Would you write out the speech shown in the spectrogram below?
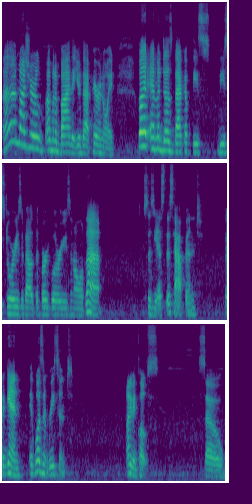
I'm not sure I'm to buy that you're that paranoid. But Emma does back up these these stories about the burglaries and all of that. Says yes, this happened, but again, it wasn't recent, not even close. So,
